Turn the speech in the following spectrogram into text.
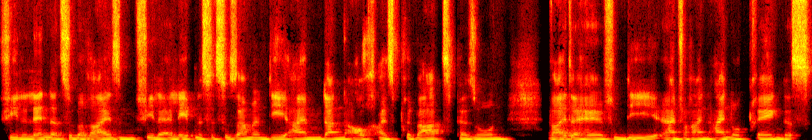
viele Länder zu bereisen, viele Erlebnisse zu sammeln, die einem dann auch als Privatperson weiterhelfen, die einfach einen Eindruck prägen, dass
